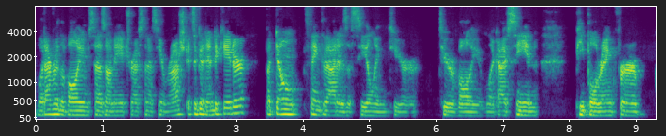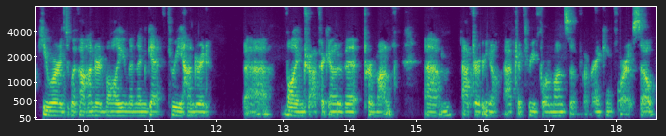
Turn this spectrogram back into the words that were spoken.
whatever the volume says on Ahrefs and SEMrush, it's a good indicator, but don't think that is a ceiling to your to your volume. Like I've seen people rank for keywords with 100 volume and then get 300 uh, volume traffic out of it per month um, after you know after three four months of, of ranking for it. So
